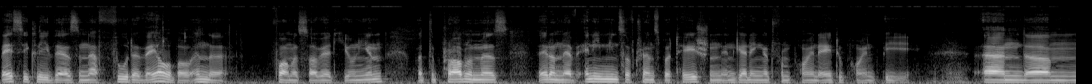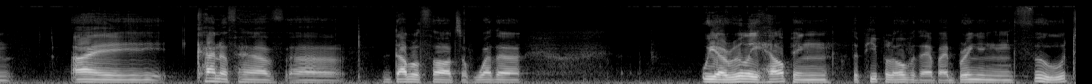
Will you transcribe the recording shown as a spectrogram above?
basically there's enough food available in the former Soviet Union, but the problem is they don't have any means of transportation in getting it from point A to point B. And um, I kind of have uh, double thoughts of whether we are really helping the people over there by bringing food.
